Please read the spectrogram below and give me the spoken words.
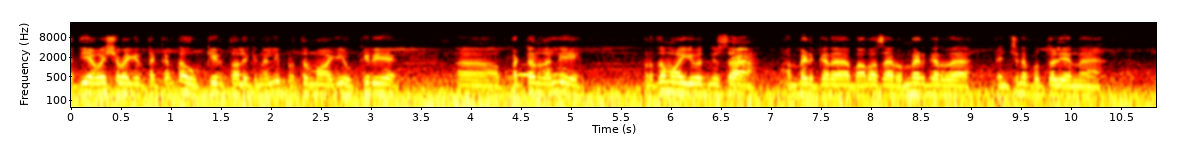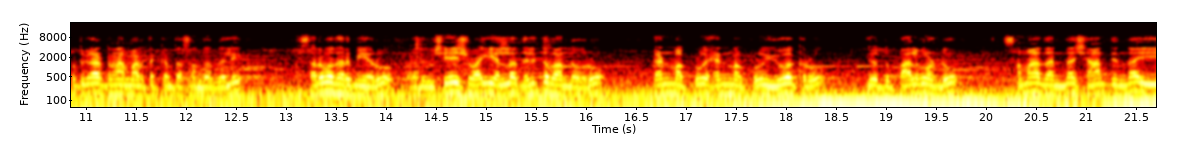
ಅತಿ ಅವಶ್ಯವಾಗಿರ್ತಕ್ಕಂಥ ಹುಕ್ಕೇರಿ ತಾಲೂಕಿನಲ್ಲಿ ಪ್ರಥಮವಾಗಿ ಹುಕ್ಕೇರಿ ಪಟ್ಟಣದಲ್ಲಿ ಪ್ರಥಮವಾಗಿ ಇವತ್ತು ದಿವಸ ಅಂಬೇಡ್ಕರ್, ಬಾಬಾ ಸಾಹೇಬ್ ಅಂಬೇಡ್ಕರ್ ಪೆಂಚಿನ ಪುತ್ಥಳಿಯನ್ನು ಉದ್ಘಾಟನಾ ಮಾಡತಕ್ಕಂಥ ಸಂದರ್ಭದಲ್ಲಿ ಸರ್ವಧರ್ಮೀಯರು ಅದರ ವಿಶೇಷವಾಗಿ ಎಲ್ಲ ದಲಿತ ಬಾಂಧವರು, ಗಂಡ್ಮಕ್ಳು, ಹೆಣ್ಮಕ್ಳು, ಯುವಕರು ಇವತ್ತು ಪಾಲ್ಗೊಂಡು ಸಮಾಧಾನದಿಂದ, ಶಾಂತಿಯಿಂದ ಈ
